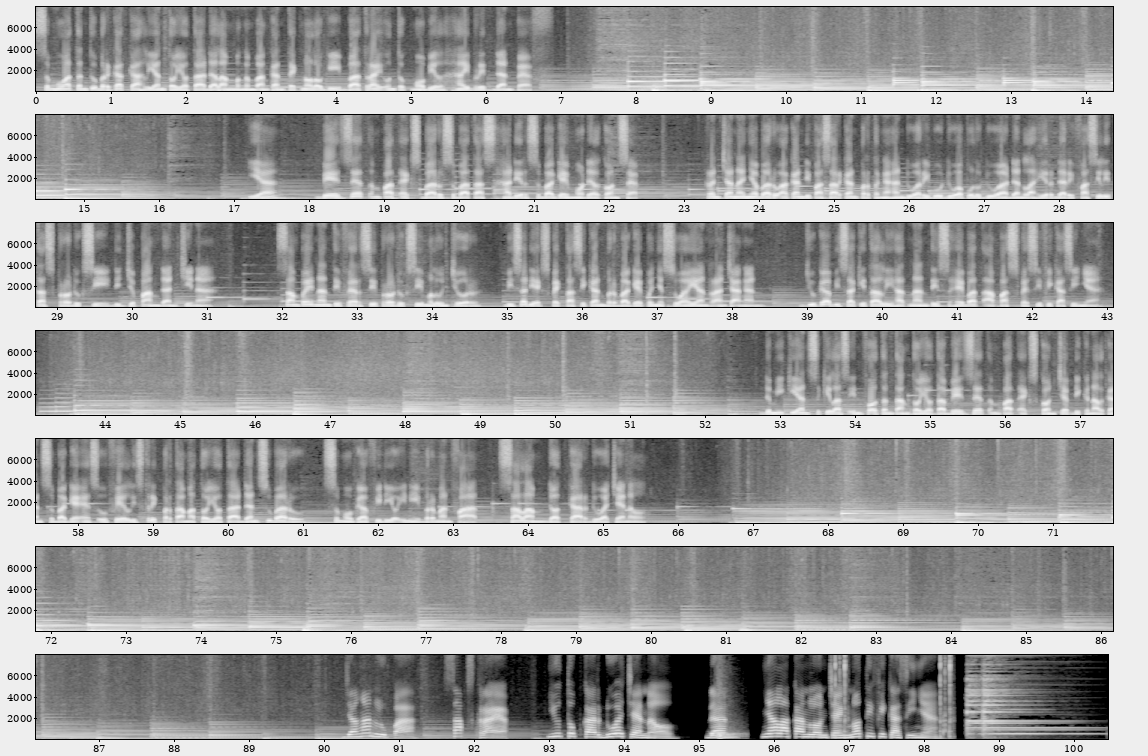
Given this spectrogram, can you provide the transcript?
Semua tentu berkat keahlian Toyota dalam mengembangkan teknologi baterai untuk mobil hybrid dan PHEV. Ya, BZ4X baru sebatas hadir sebagai model konsep. Rencananya baru akan dipasarkan pertengahan 2022 dan lahir dari fasilitas produksi di Jepang dan Cina. Sampai nanti versi produksi meluncur, bisa diekspektasikan berbagai penyesuaian rancangan. Juga bisa kita lihat nanti sehebat apa spesifikasinya. Demikian sekilas info tentang Toyota BZ4X konsep dikenalkan sebagai SUV listrik pertama Toyota dan Subaru. Semoga video ini bermanfaat. Salam. Car 2 Channel Jangan lupa subscribe YouTube Kar 2 Channel dan nyalakan lonceng notifikasinya.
